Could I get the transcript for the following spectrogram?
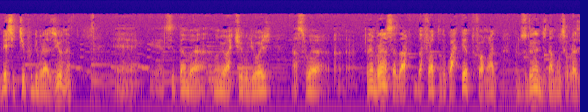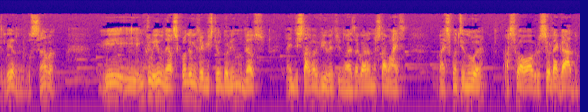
desse tipo de Brasil, né? É, citando a, no meu artigo de hoje a sua lembrança da, da frota do quarteto formado dos grandes da música brasileira, né, do samba, e, e, incluiu o Nelson. Quando eu entrevistei o Dolino, o Nelson ainda estava vivo entre nós, agora não está mais, mas continua a sua obra, o seu legado,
